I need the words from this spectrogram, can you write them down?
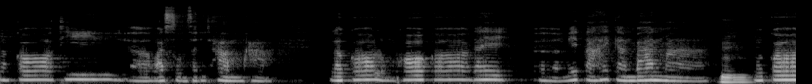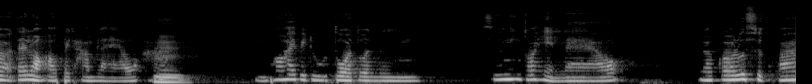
แล้วก็ที่วัดสวนสันติธรรมค่ะ แล้วก็หลวงพ่อก็ได้ เมตตาให้การบ้านมา แล้วก็ได้ลองเอาไปทำแล้วค่ะหลวงพ่อให้ไปดูตัวตัวหนึ่งซึ่งก็เห็นแล้ว แล้วก็รู้สึกว่า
